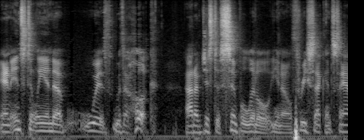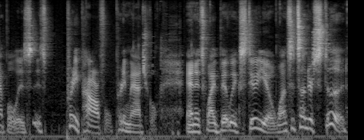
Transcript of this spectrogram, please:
and instantly end up with, with a hook out of just a simple little, you know, three second sample is, is pretty powerful, pretty magical. And it's why Bitwig Studio, once it's understood,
